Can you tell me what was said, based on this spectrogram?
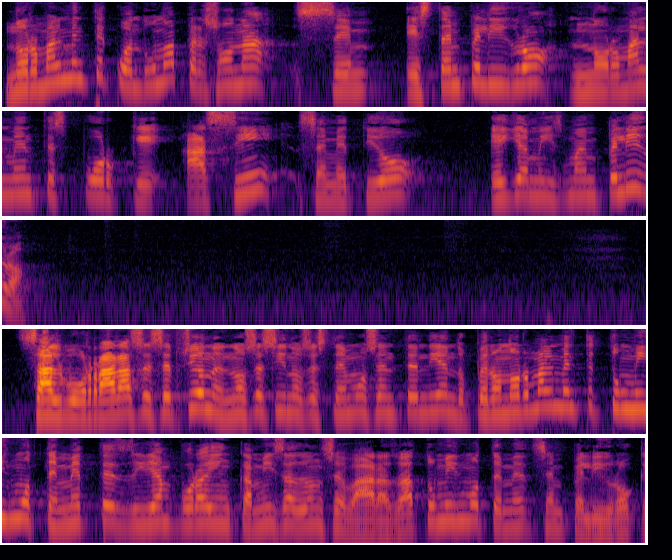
Normalmente cuando una persona se está en peligro, normalmente es porque así se metió ella misma en peligro. Salvo raras excepciones, no sé si nos estemos entendiendo, pero normalmente tú mismo te metes, dirían por ahí, en camisa de once varas, ¿verdad? Tú mismo te metes en peligro, ok.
